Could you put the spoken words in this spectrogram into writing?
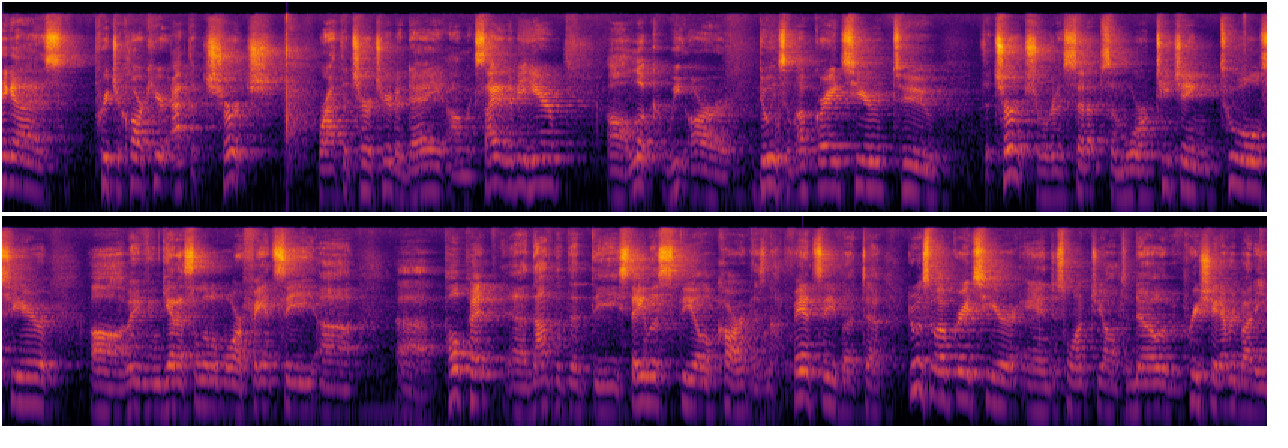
Hey guys, Preacher Clark here at the church. We're at the church here today. I'm excited to be here. Uh, look, we are doing some upgrades here to the church. We're going to set up some more teaching tools here. Uh, maybe even get us a little more fancy uh, uh, pulpit. Uh, not that the, the, stainless steel cart is not fancy, but uh, doing some upgrades here and just want y'all to know that we appreciate everybody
